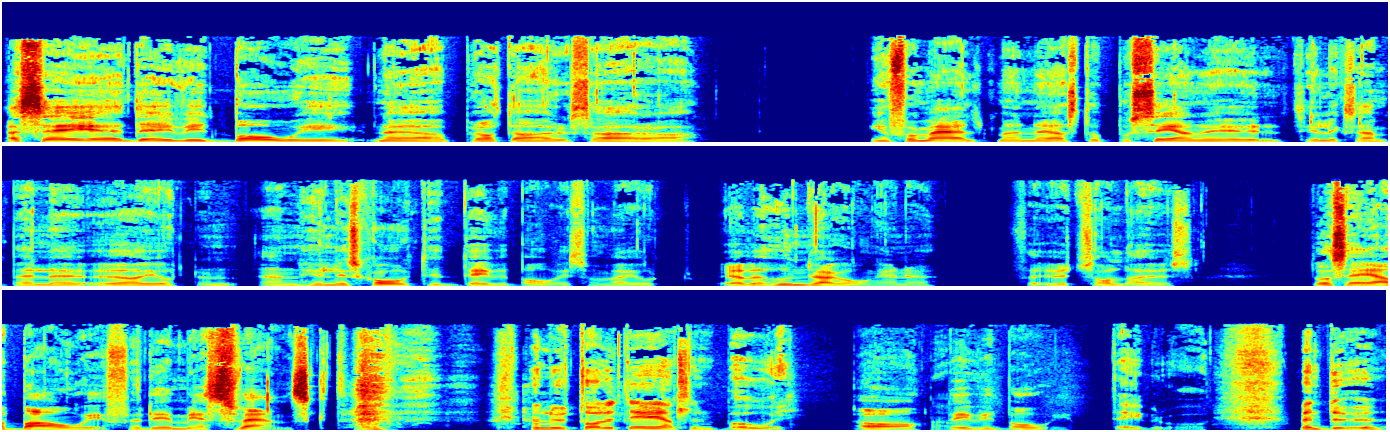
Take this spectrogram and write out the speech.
Jag säger David Bowie när jag pratar så här uh, informellt, men när jag står på scen till exempel, jag har gjort en, en hyllningsshow till David Bowie som vi har gjort över hundra gånger nu för utsålda hus. Då säger jag Bowie för det är mer svenskt. men uttalet är egentligen Bowie? Ja, David Bowie. David Bowie. Men du,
